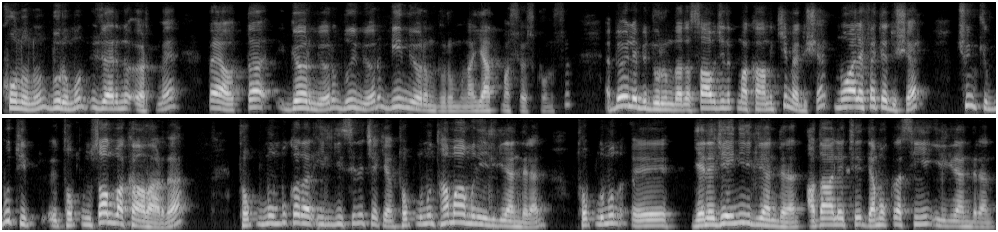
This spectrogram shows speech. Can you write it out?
konunun, durumun üzerine örtme veyahut da görmüyorum, duymuyorum, bilmiyorum durumuna yatma söz konusu. E, böyle bir durumda da savcılık makamı kime düşer? Muhalefete düşer. Çünkü bu tip e, toplumsal vakalarda toplumun bu kadar ilgisini çeken, toplumun tamamını ilgilendiren, toplumun e, geleceğini ilgilendiren, adaleti, demokrasiyi ilgilendiren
